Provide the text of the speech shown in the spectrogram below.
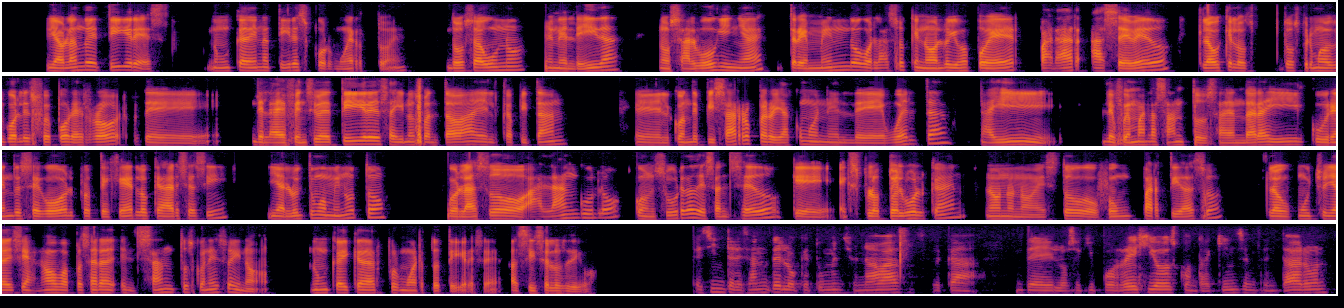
Y hablando de Tigres, nunca den a Tigres por muerto, ¿eh? 2 a 1 en el de ida, nos salvó Guiñac, tremendo golazo que no lo iba a poder parar Acevedo. Creo que los dos primeros goles fue por error de, de la defensiva de Tigres, ahí nos faltaba el capitán, el conde Pizarro, pero ya como en el de vuelta, ahí le fue mal a Santos, a andar ahí cubriendo ese gol, protegerlo, quedarse así. Y al último minuto, golazo al ángulo con zurda de Salcedo que explotó el volcán. No, no, no, esto fue un partidazo. Claro, muchos ya decían, no, va a pasar el Santos con eso y no, nunca hay que dar por muerto Tigres, ¿eh? así se los digo. Es interesante lo que tú mencionabas acerca de los equipos regios, contra quién se enfrentaron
